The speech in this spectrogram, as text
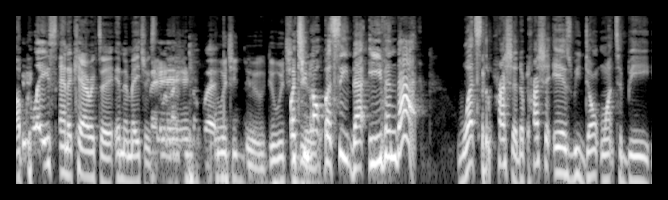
a place and a character in the Matrix. Like, you know what? Do what you do. Do what you but do. you know, but see that even that, what's the pressure? The pressure is we don't want to be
